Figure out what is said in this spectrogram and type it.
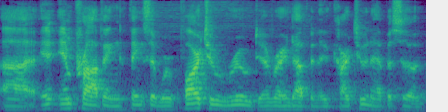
uh, improving things that were far too rude to ever end up in a cartoon episode.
